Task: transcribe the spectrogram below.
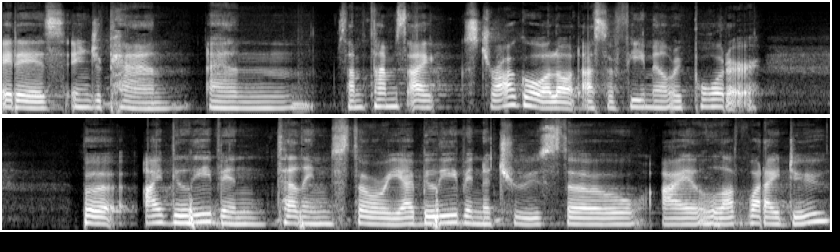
it is in Japan. And sometimes I struggle a lot as a female reporter. But I believe in telling story. I believe in the truth, so I love what I do.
